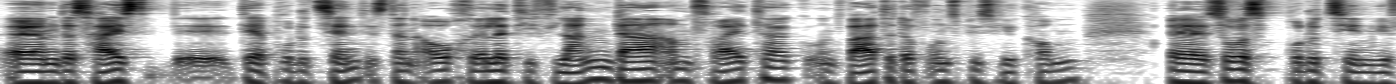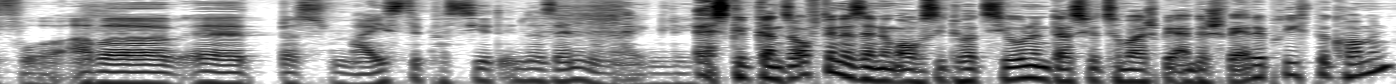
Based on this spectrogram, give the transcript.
Ähm, das heißt, äh, der Produzent ist dann auch relativ lang da am Freitag und wartet auf uns, bis wir kommen. Äh, sowas produzieren wir vor. Aber äh, das meiste passiert in der Sendung eigentlich. Es gibt ganz oft in der Sendung auch Situationen, dass wir zum Beispiel einen Beschwerdebrief bekommen.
